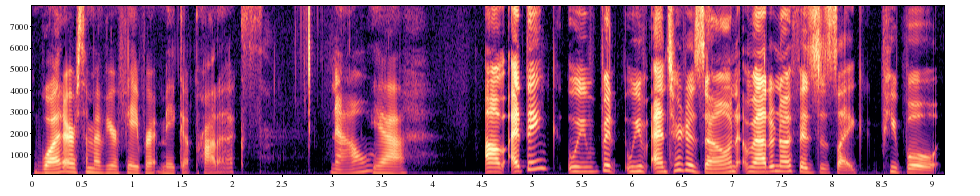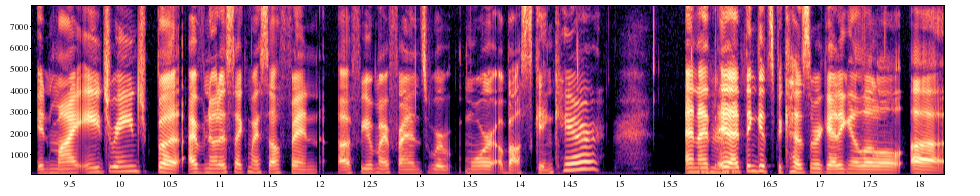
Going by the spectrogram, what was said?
What are some of your favorite makeup products? Now? Yeah. Um, I think we've been we've entered a zone. I mean, I don't know if it's just like people in my age range, but I've noticed like myself and a few of my friends were more about skincare, and mm-hmm. I I think it's because we're getting a little uh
